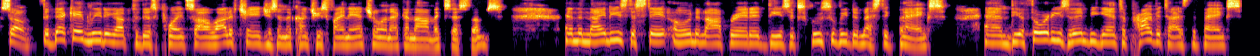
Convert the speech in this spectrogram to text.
so the decade leading up to this point saw a lot of changes in the country's financial and economic systems. In the 90s, the state owned and operated these exclusively domestic banks, and the authorities then began to privatize the banks.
